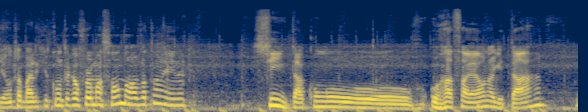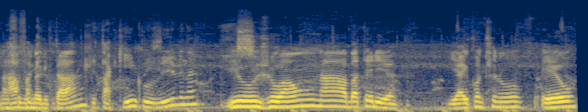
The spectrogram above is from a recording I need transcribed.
e é um trabalho que conta com a formação nova também, né? Sim, tá com o, o Rafael na guitarra, na Rafa, segunda que- guitarra, Que tá aqui, inclusive, né? e o João na bateria. E aí continuo eu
